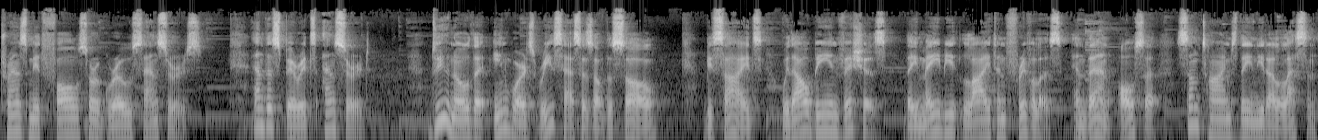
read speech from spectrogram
transmit false or gross answers? And the spirits answered, Do you know the inward recesses of the soul? Besides, without being vicious, they may be light and frivolous, and then also sometimes they need a lesson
